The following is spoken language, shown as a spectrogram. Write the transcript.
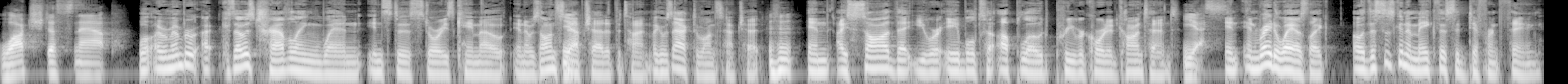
watched a snap. Well, I remember because uh, I was traveling when Insta stories came out and I was on Snapchat yeah. at the time. Like I was active on Snapchat. Mm-hmm. And I saw that you were able to upload pre recorded content. Yes. And, and right away I was like, oh, this is going to make this a different thing.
